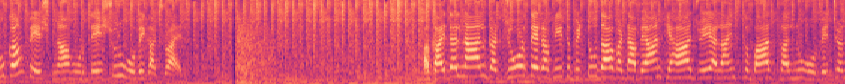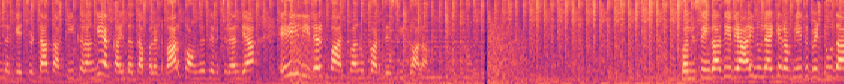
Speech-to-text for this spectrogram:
ਹੁਕਮ ਪੇਸ਼ ਨਾ ਹੋਣ ਤੇ ਸ਼ੁਰੂ ਹੋਵੇਗਾ ਟ੍ਰਾਇਲ ਅਕਾਲੀ ਦਲ ਨਾਲ ਗੱਠਜੋੜ ਤੇ ਰਵਨੀਤ ਬਿੱਟੂ ਦਾ ਵੱਡਾ ਬਿਆਨ ਕਿਹਾ ਜੇ ਅਲਾਈਅੰਸ ਤੋਂ ਬਾਅਦ ਕੱਲ ਨੂੰ ਉਹ ਵੇਚਣ ਲੱਗੇ ਚਿੱਟਾ ਤਾਂ ਕੀ ਕਰਾਂਗੇ? ਅਕਾਲੀ ਦਲ ਦਾ ਪਲਟਵਾਰ ਕਾਂਗਰਸ ਦੇ ਵਿੱਚ ਰਹਿੰਦਿਆਂ ਇਹੀ ਲੀਡਰ ਭਾਜਪਾ ਨੂੰ ਕਰਦੇ ਸੀ ਗਾਲਾਂ। ਬੰਦੀ ਸਿੰਘਾਂ ਦੀ ਰਿਹਾਈ ਨੂੰ ਲੈ ਕੇ ਰਵਨੀਤ ਬਿੱਟੂ ਦਾ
